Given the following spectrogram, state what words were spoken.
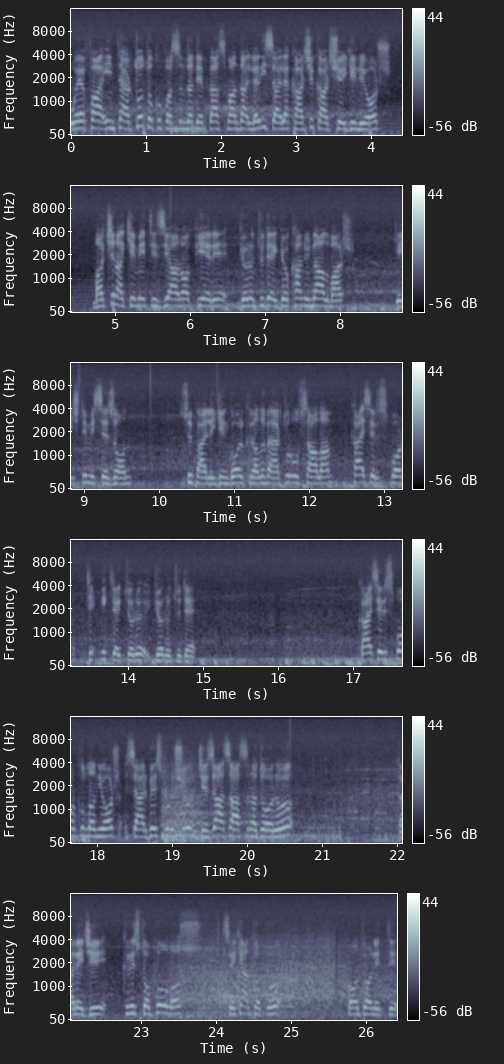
UEFA Intertoto Kupası'nda deplasmanda Larissa ile karşı karşıya geliyor. Maçın hakemi Tiziano Pieri, görüntüde Gökhan Ünal var. Geçtiğimiz sezon Süper Lig'in gol kralı ve Ertuğrul Sağlam, Kayseri Spor teknik direktörü görüntüde. Kayseri Spor kullanıyor. Serbest vuruşu ceza sahasına doğru. Kaleci Christopoulos seken topu kontrol etti.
